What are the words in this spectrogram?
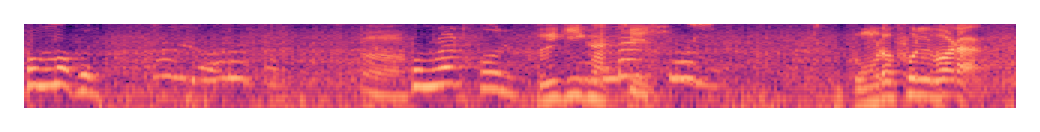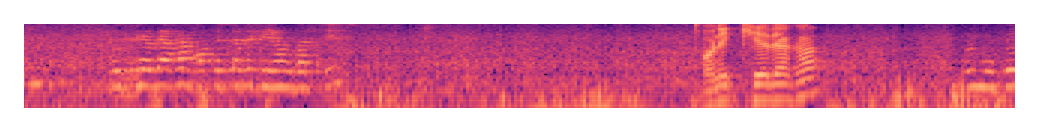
কুমড়ো ফুল। হুম। কুমড়োর ফুল। তুই কি খাচ্ছিস? কুমড়ো ফুল বড়া? তুই খেয়ে দেখা ভাতের সাথে কিরম খাচ্ছিস? অনেক খেয়ে দেখা। মুখে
